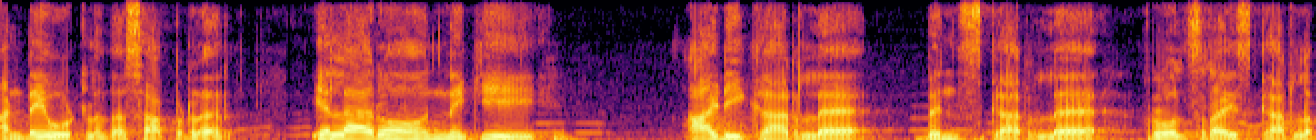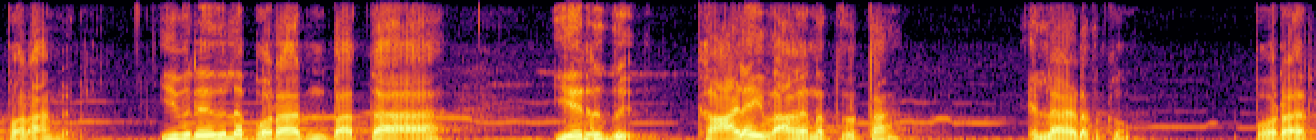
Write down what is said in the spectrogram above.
மண்டை ஓட்டில் தான் சாப்பிட்றாரு. எல்லாரும் இன்றைக்கி ஆடி காரில் பென்ஸ் காரில் ரோல்ஸ் ராய்ஸ் காரில் போகிறாங்க இவர் எதில் போகிறாருன்னு பார்த்தா எருது காளை வாகனத்தை தான் எல்லா இடத்துக்கும் போகிறார்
